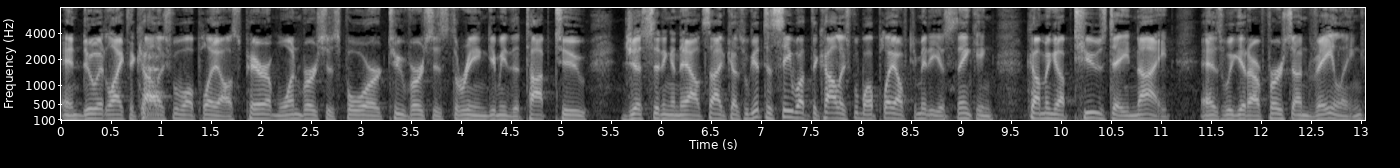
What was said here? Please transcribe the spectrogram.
and do it like the college football playoffs. Pair up one versus four, two versus three, and give me the top two just sitting on the outside because we'll get to see what the college football playoff committee is thinking coming up Tuesday night as we get our first unveiling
